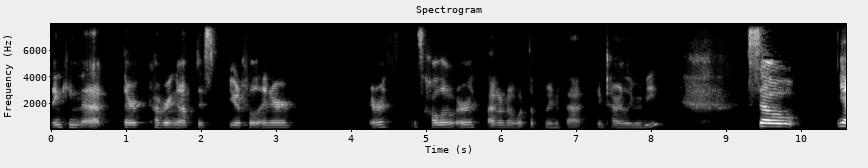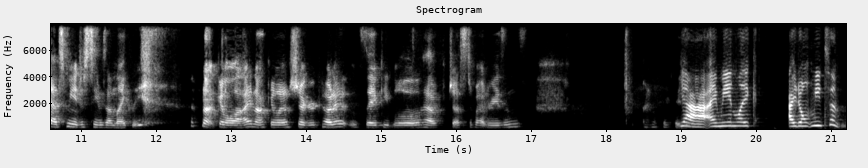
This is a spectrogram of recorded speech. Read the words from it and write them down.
thinking that they're covering up this beautiful inner earth this hollow earth. I don't know what the point of that entirely would be. So, yeah, to me, it just seems unlikely. I'm not gonna lie, not gonna sugarcoat it and say people have justified reasons. I yeah, do. I mean, like, I don't mean to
